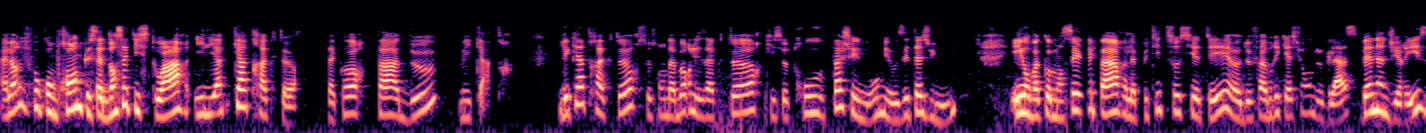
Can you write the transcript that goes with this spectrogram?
Alors, il faut comprendre que dans cette histoire, il y a quatre acteurs, d'accord? Pas deux, mais quatre. Les quatre acteurs, ce sont d'abord les acteurs qui se trouvent pas chez nous, mais aux États-Unis. Et on va commencer par la petite société euh, de fabrication de glace Ben Jerry's,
